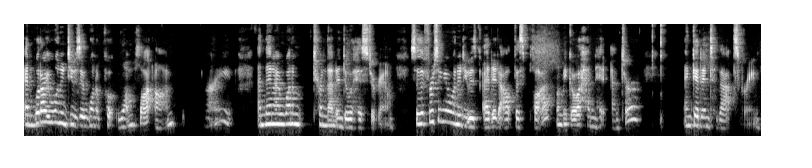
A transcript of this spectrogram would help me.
And what I want to do is I want to put one plot on, all right, and then I want to turn that into a histogram. So the first thing I want to do is edit out this plot. Let me go ahead and hit enter and get into that screen.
